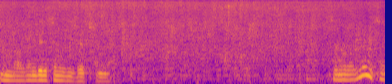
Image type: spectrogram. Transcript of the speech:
Bunlardan birisini yiyeceğiz şimdi. Sen olabilir misin?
